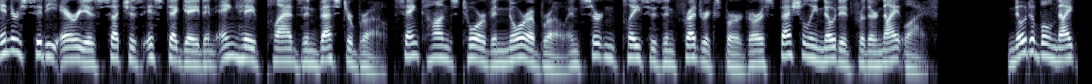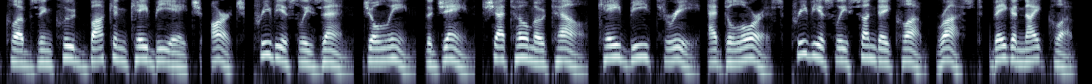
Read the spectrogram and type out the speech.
Inner-city areas such as Istedgade and Enghave Plads in Vesterbro, Sankt Hans Torv in Nørrebro and certain places in Frederiksberg are especially noted for their nightlife. Notable nightclubs include Bakken KBH, Arch previously Zen, Jolene, The Jane, Chateau Motel, KB3, at Dolores previously Sunday Club, Rust, Vega Nightclub,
